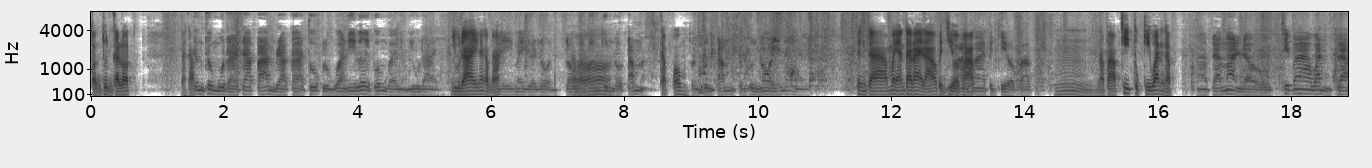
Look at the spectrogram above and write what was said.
ต้นทุนกระลดนะครับถึงสมมติว่าถ้าปาล์มราคาถูกลงว่านี้เลยผมก็ยังอยู่ได้ อยู่ได้นะครับนะไม่ไม่เดือดร้อนเพราะว่าต้นทุนเราต่ำอะกับผมต้นทุนต่ำต้นทุนน้อยนะซึ่งจะไม่อันตรายแล้วเป็นชีวภาพเป็นชีวภาพอืมนะครับที่ทุกกี่วันครับ ประมาณเราสิบห้าวันครั้ง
